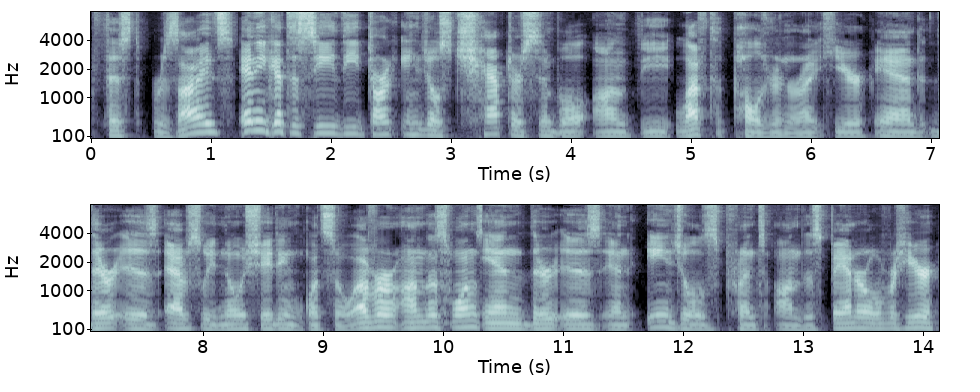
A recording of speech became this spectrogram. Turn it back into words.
fist resides. And you get to see the Dark Angels chapter symbol on the left pauldron right here. And there is absolutely no shading whatsoever on this one. And there is an Angels print on this banner over here.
